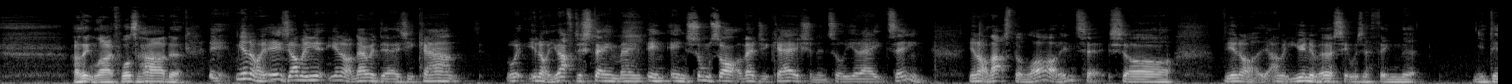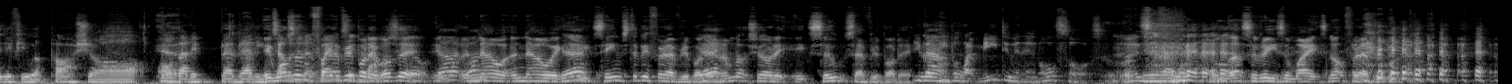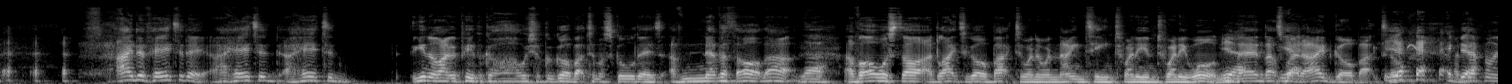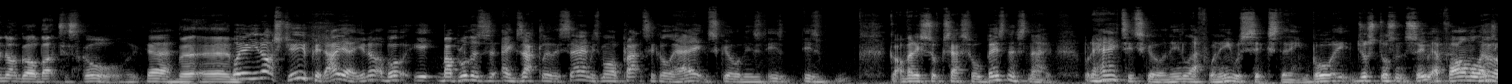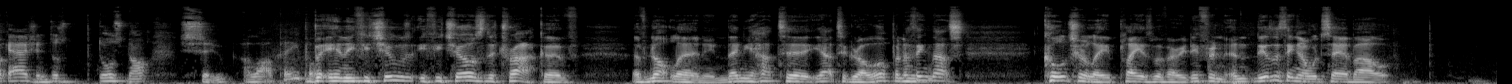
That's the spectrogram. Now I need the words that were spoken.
I think life was harder. It, you know, it is. I mean, you, know, nowadays you can't. You know, you have to stay in, in in some sort of education until you're 18. You know, that's the law, isn't it? So, you know, I mean, university was a thing that you did if you were posh or, Yeah. or very, very, very It wasn't for everybody, was it? school. No, and now, and now it, Yeah. it seems to be for everybody, Yeah. and I'm not sure it, it suits everybody. You've got No. people like me doing it and all sorts. You know, well, that's the reason why it's not for everybody. I'd have hated it. I hated. I hated. You know, like when people go, "Oh, I wish I could go back to my school days." I've never thought that. No. I've always thought I'd like to go back to when I was 19, 20 and 21. Yeah. There- that's Yeah. where I'd go back to. Yeah. I'd Yeah. definitely not go back to school. Yeah. But um, Well, you're not stupid, are you? You know, but it, my brother's exactly the same. He's more practical. He hated school, and he's, he's he's got a very successful business now. But he hated school, and he left when he was 16. But it just doesn't suit. A formal No. education does does not suit a lot of people. But and if you choose, if you chose the track of of not learning, then you had to you had to grow up, and I hmm. think that's culturally players were very different. And the other thing I would say about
